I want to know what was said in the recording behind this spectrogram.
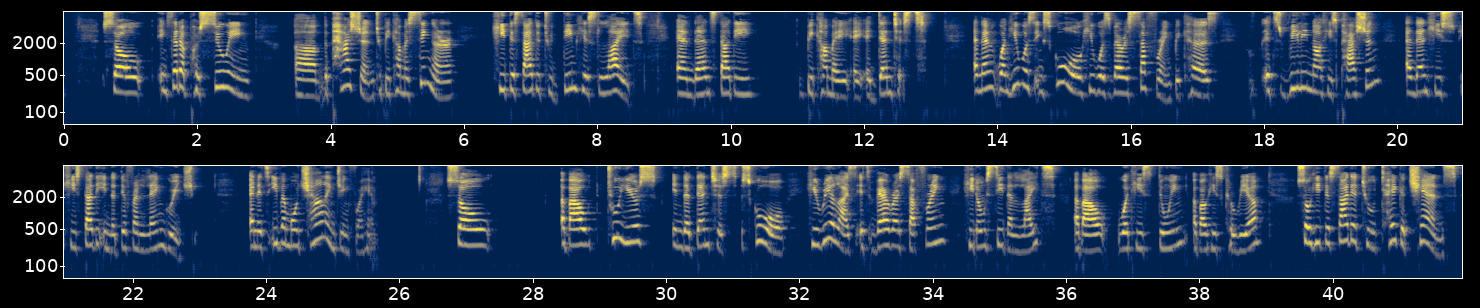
So instead of pursuing uh, the passion to become a singer, he decided to dim his lights and then study, become a, a, a dentist. And then when he was in school, he was very suffering because it's really not his passion. And then he, he studied in a different language and it's even more challenging for him. So, about two years in the dentist school, he realized it's very suffering. He don't see the lights about what he's doing, about his career. So he decided to take a chance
